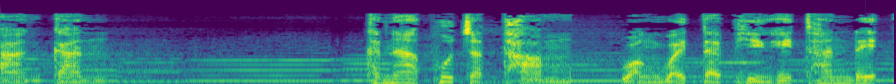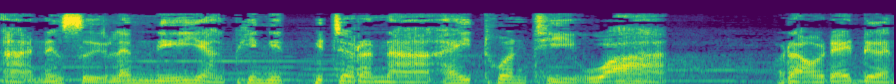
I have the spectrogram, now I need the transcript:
ต่างกัน คณะผู้จัดทำหวังไว้แต่เพียงให้ท่านได้อ่านหนังสือเล่มนี้อย่างพินิจพิจารณาให้ท่วนถี่ว่า เราได้เดิน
